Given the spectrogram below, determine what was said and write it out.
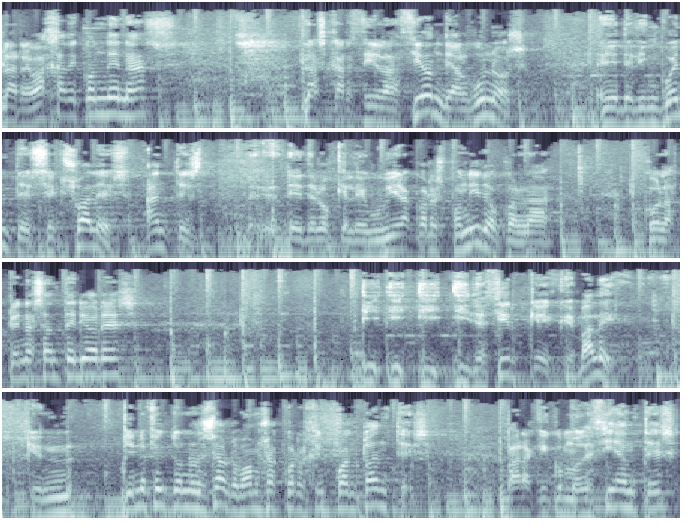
la rebaja de condenas, la escarcelación de algunos eh, delincuentes sexuales antes de, lo que le hubiera correspondido con, la, con las penas anteriores y, decir que, que, vale, que tiene efecto necesario, lo vamos a corregir cuanto antes, para que, como decía antes,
